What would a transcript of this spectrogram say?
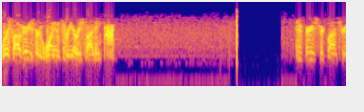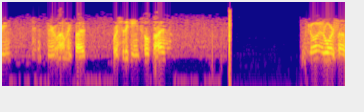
Warsaw, Varysburg 1 and 3 are responding. Inter Varysburg 1 3. Inter Wyoming 5. Warsaw to Gainesville 5. Go ahead, Warsaw.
